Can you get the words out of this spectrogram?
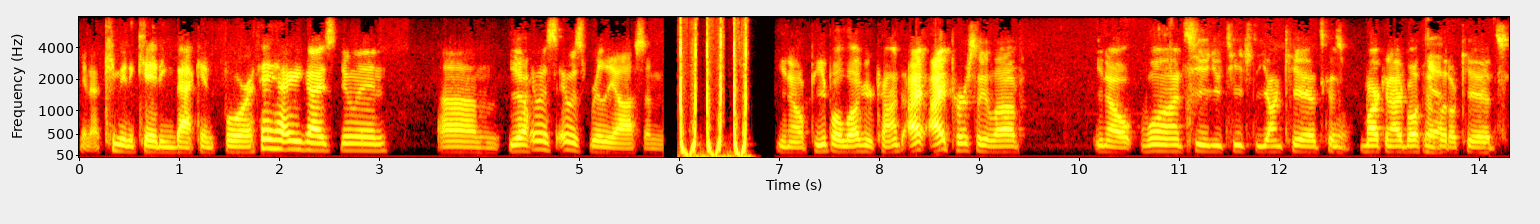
you know, communicating back and forth. Hey, how are you guys doing? Um, Yeah, it was it was really awesome. You know, people love your content. I, I personally love, you know, one seeing you teach the young kids because Mark and I both have Yeah. little kids.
